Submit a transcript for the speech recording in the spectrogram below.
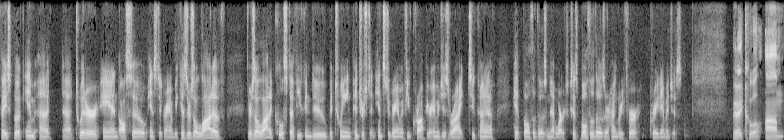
Facebook, uh, uh, Twitter, and also Instagram because there's a lot of there's a lot of cool stuff you can do between Pinterest and Instagram if you crop your images right to kind of hit both of those networks because both of those are hungry for great images. Very cool. Um,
